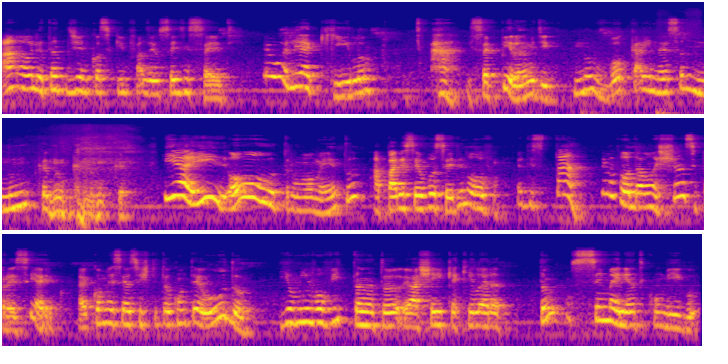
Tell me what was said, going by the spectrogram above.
"Ah, olha, tanto de gente conseguiu fazer o 6 em 7". Eu olhei aquilo, ah, isso é pirâmide, não vou cair nessa nunca, nunca, nunca. E aí, outro momento, apareceu você de novo. Eu disse, tá, eu vou dar uma chance para esse Érico. Aí comecei a assistir teu conteúdo e eu me envolvi tanto, eu achei que aquilo era tão semelhante comigo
